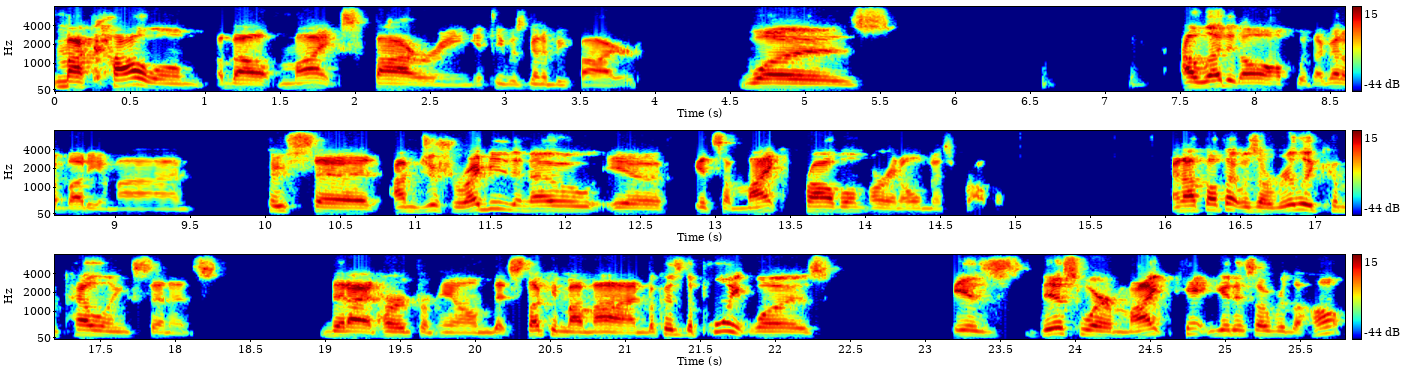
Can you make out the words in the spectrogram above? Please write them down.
my column about Mike's firing, if he was going to be fired, was I let it off with I got a buddy of mine who said, I'm just ready to know if it's a Mike problem or an Ole Miss problem. And I thought that was a really compelling sentence that I had heard from him that stuck in my mind because the point was is this where Mike can't get us over the hump?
